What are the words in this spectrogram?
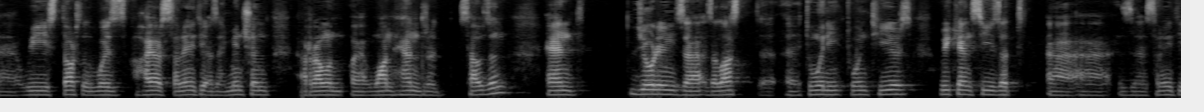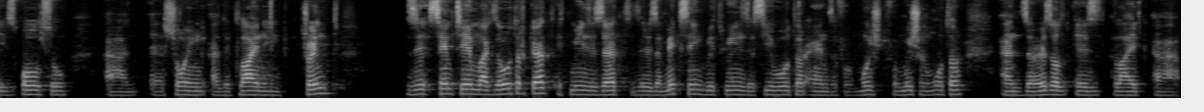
uh, we started with higher salinity, as I mentioned, around uh, 100,000. And during the, the last uh, 20, 20 years, we can see that the salinity is also showing a declining trend the same time like the water cut, it means that there is a mixing between the seawater and the formation, formation water, and the result is like uh,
